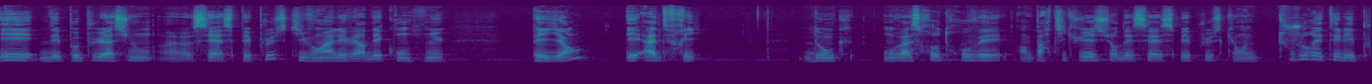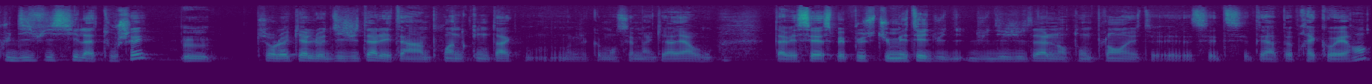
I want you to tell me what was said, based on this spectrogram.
et des populations euh, CSP, qui vont aller vers des contenus payants et ad-free. Donc, on va se retrouver, en particulier sur des CSP, qui ont toujours été les plus difficiles à toucher, mm. sur lesquels le digital était un point de contact. J'ai commencé ma carrière où tu avais CSP, tu mettais du, digital dans ton plan et c'était à peu près cohérent,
